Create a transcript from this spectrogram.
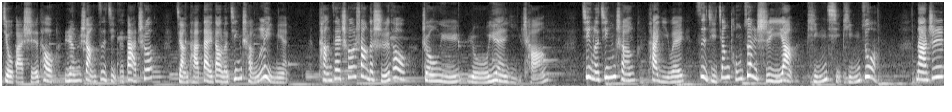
就把石头扔上自己的大车，将它带到了京城里面。躺在车上的石头终于如愿以偿。进了京城，他以为自己将同钻石一样平起平坐，哪知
